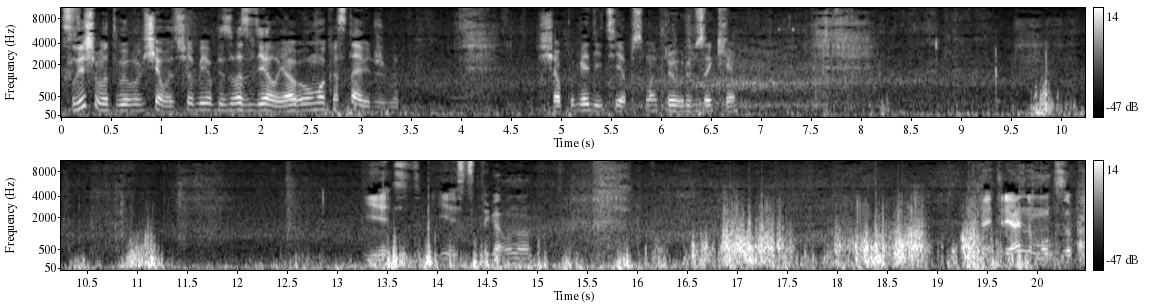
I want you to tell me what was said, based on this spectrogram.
Слышь, вот вы вообще, вот что бы я без вас сделал? Я его мог оставить же, блин. Сейчас, погодите, я посмотрю в рюкзаке. Есть, есть, это говно. Блять, реально мог забыть.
